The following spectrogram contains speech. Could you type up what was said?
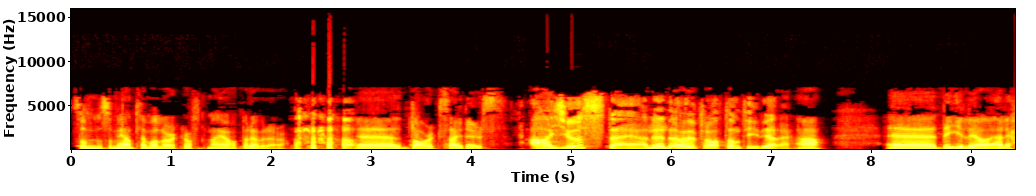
Som, som egentligen var Lara Croft, men jag hoppar över det då. eh, Darksiders. Ah, just det! Ja. Det, Mm. det har vi pratat om tidigare. Ja, eh, det gillar jag. Eller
